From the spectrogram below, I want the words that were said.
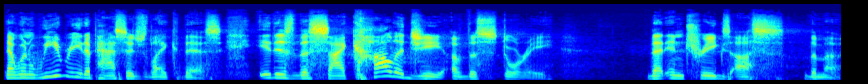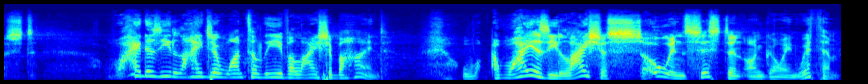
Now, when we read a passage like this, it is the psychology of the story that intrigues us the most. Why does Elijah want to leave Elisha behind? Why is Elisha so insistent on going with him?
